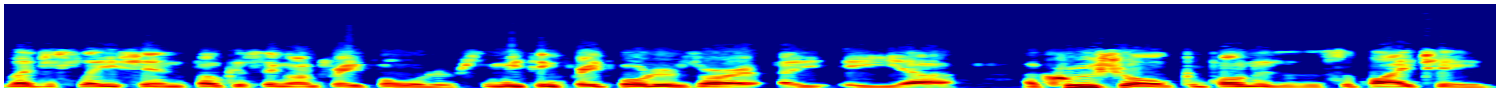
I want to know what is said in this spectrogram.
legislation focusing on freight forwarders, and we think freight forwarders are a a, uh, a crucial component of the supply chain.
